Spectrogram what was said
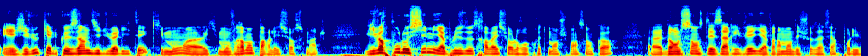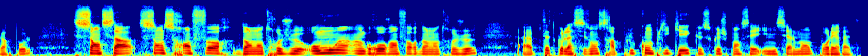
Et j'ai vu quelques individualités qui m'ont euh, qui m'ont vraiment parlé sur ce match. Liverpool aussi, mais il y a plus de travail sur le recrutement, je pense encore. Euh, dans le sens des arrivées, il y a vraiment des choses à faire pour Liverpool. Sans ça, sans ce renfort dans l'entrejeu, au moins un gros renfort dans l'entrejeu, peut-être que la saison sera plus compliquée que ce que je pensais initialement pour les Reds.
